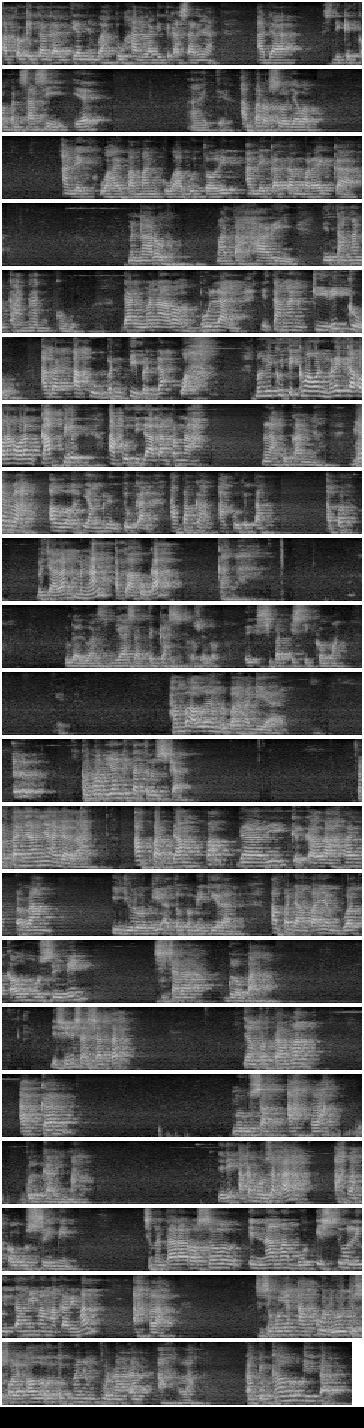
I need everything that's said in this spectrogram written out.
atau kita gantian nyembah Tuhan lagi itu kasarnya. Ada sedikit kompensasi ya. Nah, itu. Apa Rasul jawab? Andai wahai pamanku Abu Talib, andai kata mereka menaruh matahari di tangan kananku dan menaruh bulan di tangan kiriku agar aku berhenti berdakwah mengikuti kemauan mereka orang-orang kafir aku tidak akan pernah melakukannya biarlah Allah yang menentukan apakah aku tetap apa berjalan menang atau aku kalah. Udah luar biasa tegas Rasulullah. Sifat istiqomah. Hamba Allah yang berbahagia. Kemudian kita teruskan. Pertanyaannya adalah apa dampak dari kekalahan perang ideologi atau pemikiran. Apa dampaknya buat kaum muslimin secara global? Di sini saya catat yang pertama akan merusak akhlak karimah. Jadi akan merusak ah, akhlak kaum muslimin. Sementara Rasul innama bu'istu liutamima makarimal akhlak. Sesungguhnya aku diutus oleh Allah untuk menyempurnakan akhlak. Tapi kalau kita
